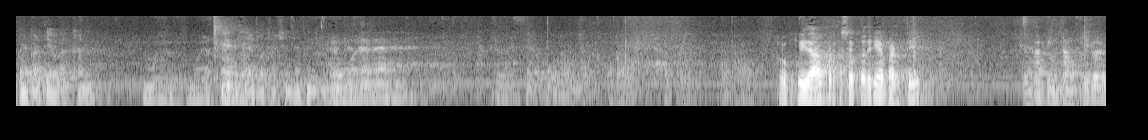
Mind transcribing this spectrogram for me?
compartido gasto, ¿no? Le cuesta 80 céntimos. Con cuidado porque se podría partir. Que le va a pintar un ciruelo.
